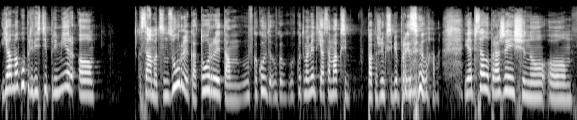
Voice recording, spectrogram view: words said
Я могу привести пример э, самоцензуры, которые там в какой-то, какой-то момент я сама к себе, по отношению к себе произвела. Я писала про женщину, э,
